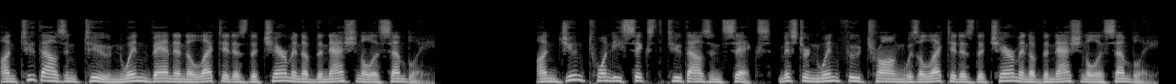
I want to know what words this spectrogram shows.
On 2002 Nguyen Van An elected as the chairman of the National Assembly. On June 26, 2006, Mr. Nguyen Phu Trong was elected as the chairman of the National Assembly.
